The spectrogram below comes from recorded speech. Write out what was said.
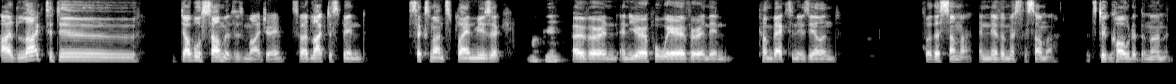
I'd like to do double summers is my dream. So I'd like to spend six months playing music Okay. over in, in Europe or wherever, and then come back to New Zealand for this summer and never miss the summer. It's too cold at the moment.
